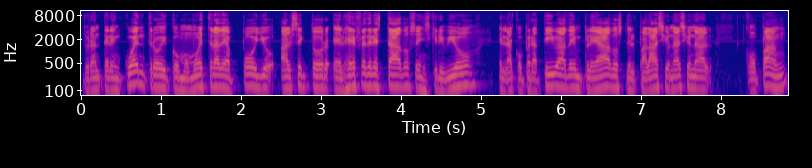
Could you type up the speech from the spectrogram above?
Durante el encuentro y como muestra de apoyo al sector, el jefe del Estado se inscribió en la cooperativa de empleados del Palacio Nacional, COPAN,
